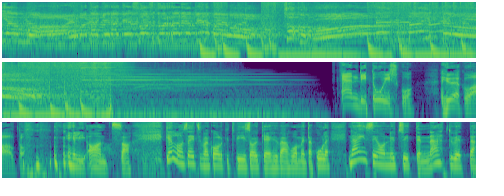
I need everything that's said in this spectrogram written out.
Ja maailman kaikkien aikeen suosituen radiokilpailu. Sukupuolten Andy Tuisku, Hyöky Aalto. Eli Antsa. Kello on 7.35, oikein hyvää huomenta. Kuule, näin se on nyt sitten nähty, että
